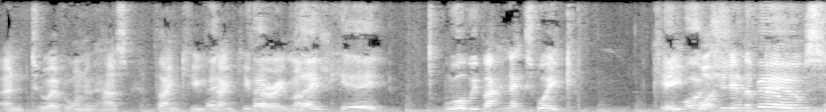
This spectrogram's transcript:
And to everyone who has, thank you, thank you very much. Thank you. We'll be back next week. Keep, watching, the, films.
